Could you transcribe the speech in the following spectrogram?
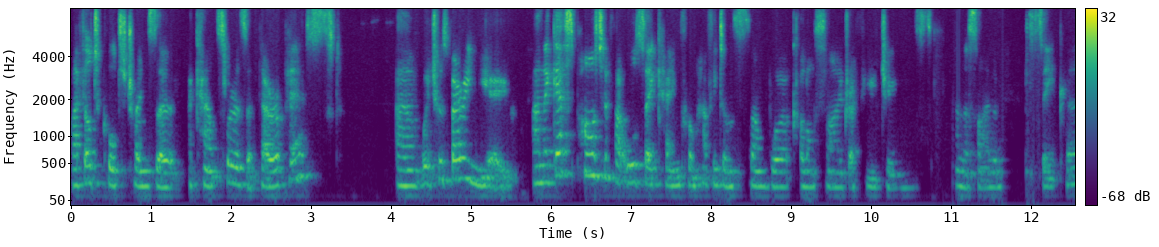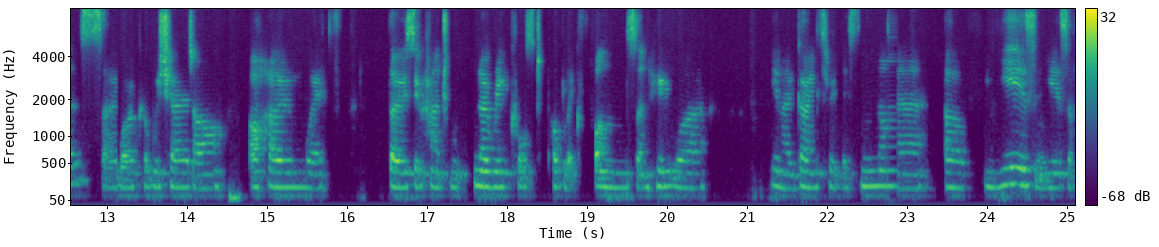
I felt a call to train as a, a counselor, as a therapist, um, which was very new. And I guess part of that also came from having done some work alongside refugees and asylum seekers. So, worker, we shared our, our home with those who had no recourse to public funds and who were you know, going through this nightmare of years and years of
